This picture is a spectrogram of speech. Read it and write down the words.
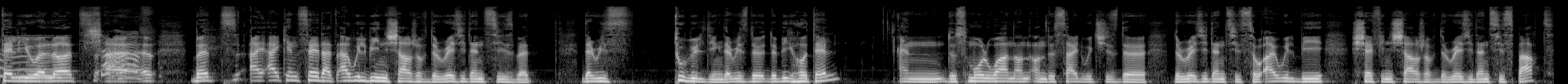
tell you a lot, uh, but I, I can say that I will be in charge of the residencies. But there is two buildings. There is the, the big hotel and the small one on, on the side, which is the, the residencies. So I will be chef in charge of the residencies part.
